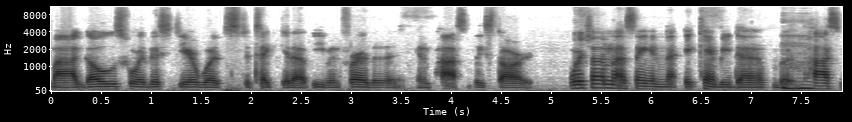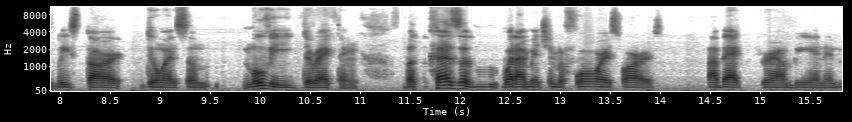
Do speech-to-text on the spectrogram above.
my goals for this year was to take it up even further and possibly start. Which I'm not saying that it can't be done, but mm-hmm. possibly start doing some movie directing because of what I mentioned before, as far as my background being in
